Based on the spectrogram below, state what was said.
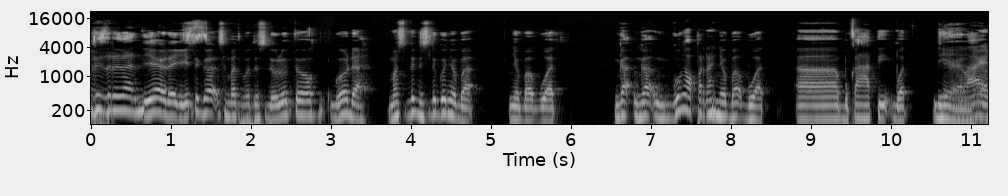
terus terus Van. Iya udah gitu gue sempat putus dulu tuh. Gue udah maksudnya di situ gue nyoba nyoba buat nggak nggak gue nggak pernah nyoba buat eh, buka hati buat Dia. cewek lain,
